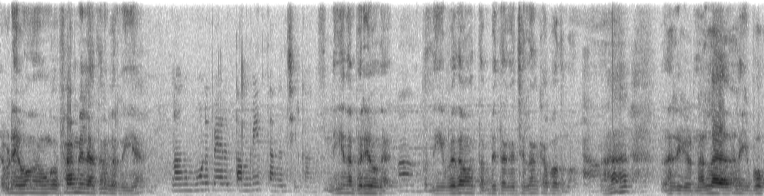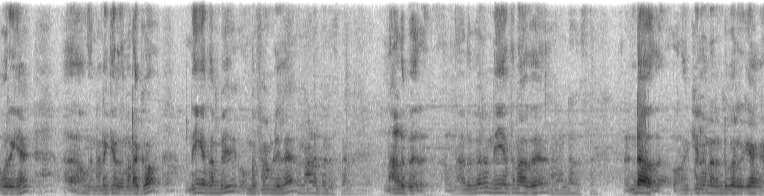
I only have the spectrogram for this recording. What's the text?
எப்படி உங்கள் உங்கள் ஃபேமிலியில் எத்தனை பேர் நீங்கள் நாங்கள் மூணு பேர் தம்பி தங்கச்சி இருக்காங்க நீங்கள் தான் பெரியவங்க. இப்போ நீங்கள் போய் தான் தம்பி தங்கச்சியெல்லாம் காப்பாற்றணும் வெரி குட் நல்ல வேலைக்கு போக போகிறீங்க அவங்க நினைக்கிறது நடக்கும். நீங்கள் தம்பி உங்கள் ஃபேமிலியில் நாலு பேர் சார் நாலு பேர். நாலு பேர் நீ எத்தனாவது? ரெண்டாவது சார் ரெண்டாவது. உனக்கு கீழே ரெண்டு பேர் இருக்காங்க.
